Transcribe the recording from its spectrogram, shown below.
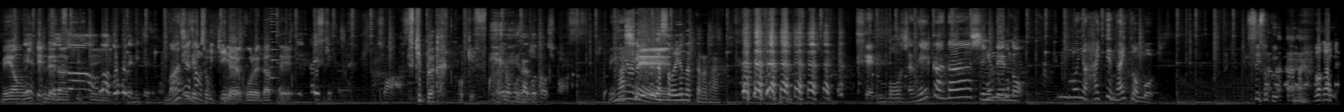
メイヤも見てんだよな、キでッチさんはどこで見てるの？ン。マジで直近だよ、これ。だって、一回スキップだね。ます。スキップ？オッケーです。これをもう一回ボタン押します。みんなまあ、シーフがねそう言うんだったらな。展望じゃねえかな神殿の陰謀には入ってないと思う。推測。わかんない。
